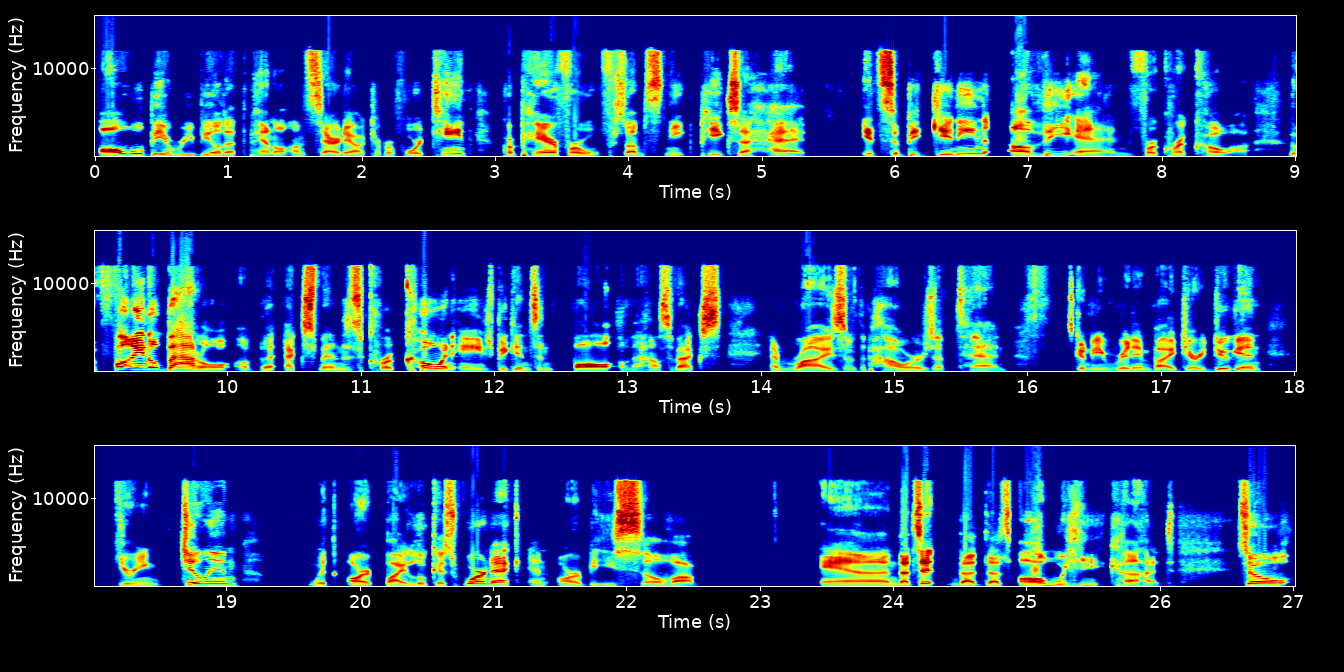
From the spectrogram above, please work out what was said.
all will be revealed at the panel on Saturday, October 14th, prepare for some sneak peeks ahead. It's the beginning of the end for Krakoa. The final battle of the X-Men's Krakoan age begins in Fall of the House of X and Rise of the Powers of 10. It's going to be written by Gerry Duggan, Kieron Gillen, with art by Lucas Werneck and RB Silva. And that's it. That that's all we got. So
